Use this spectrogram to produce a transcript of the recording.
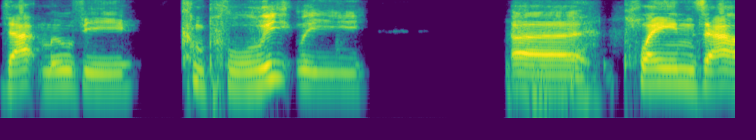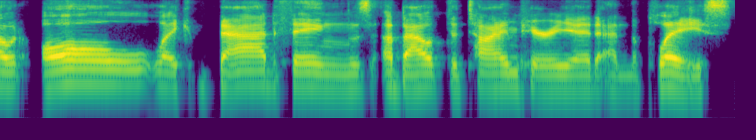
that movie completely uh planes out all like bad things about the time period and the place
